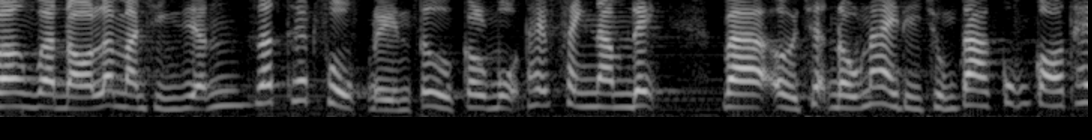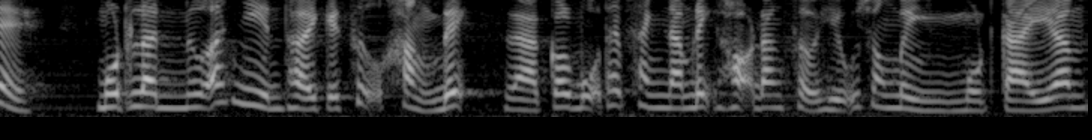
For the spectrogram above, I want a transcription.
Vâng và đó là màn trình diễn rất thuyết phục đến từ câu lạc bộ Thép Xanh Nam Định và ở trận đấu này thì chúng ta cũng có thể một lần nữa nhìn thấy cái sự khẳng định là câu lạc bộ Thép Xanh Nam Định họ đang sở hữu trong mình một cái um,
